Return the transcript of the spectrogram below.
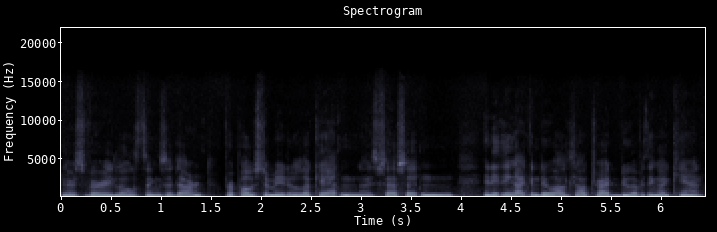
There's very little things that aren't proposed to me to look at and assess it, and anything I can do, I'll, I'll try to do everything I can.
